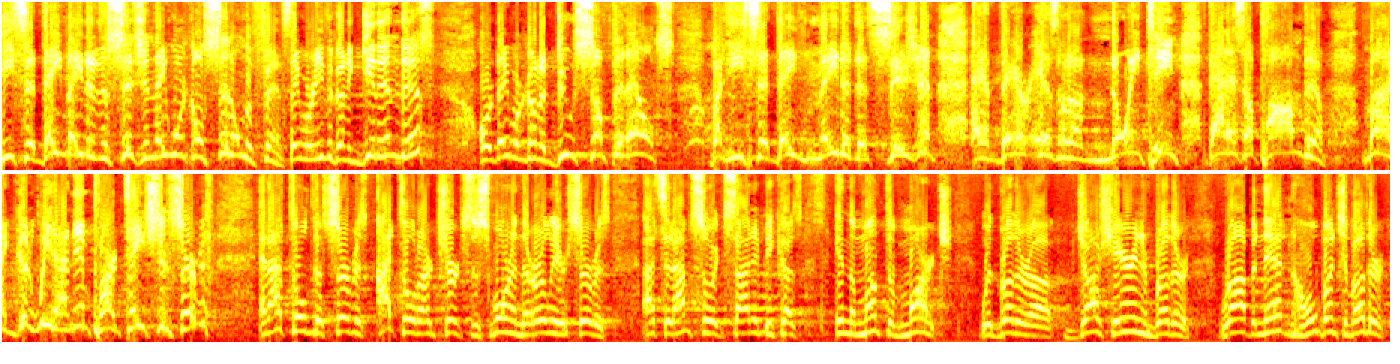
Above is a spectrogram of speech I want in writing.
He said they made a decision. They weren't going to sit on the fence. They were either going to get in this or they were going to do something else. But he said they've made a decision and there is an anointing that is upon them. My good, we had an impartation service. And I told the service, I told our church this morning, the earlier service, I said, I'm so excited because in the month of March with Brother uh, Josh Herring and Brother Robinette and a whole bunch of other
